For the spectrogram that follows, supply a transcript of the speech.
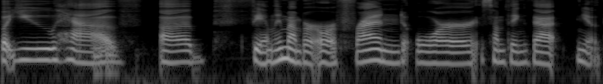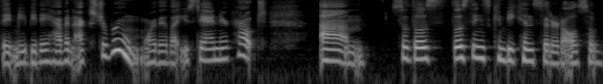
but you have a family member or a friend or something that you know they maybe they have an extra room or they let you stay on your couch. Um so those those things can be considered also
